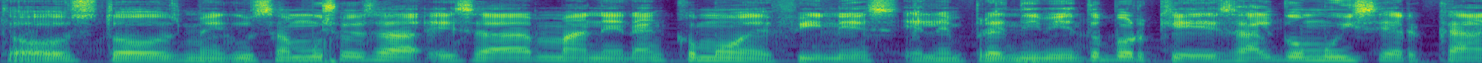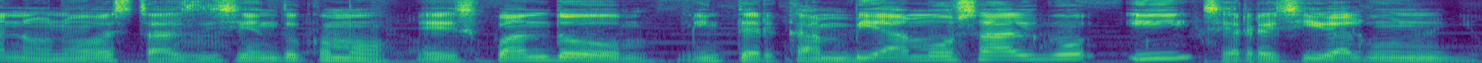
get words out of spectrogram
Todos, todos. Me gusta mucho esa, esa manera en cómo defines el emprendimiento porque es algo muy cercano, ¿no? Estás diciendo como es cuando intercambiamos algo y se recibe algún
